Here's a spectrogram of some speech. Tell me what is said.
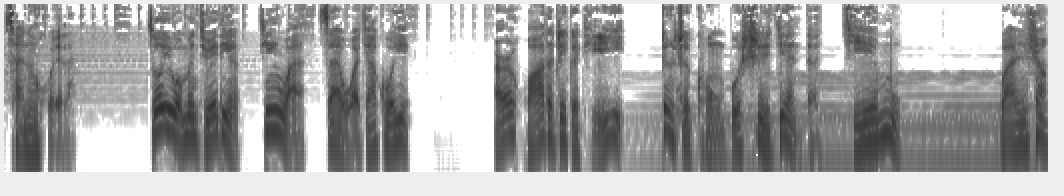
才能回来，所以我们决定今晚在我家过夜。而华的这个提议正是恐怖事件的揭幕。晚上，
